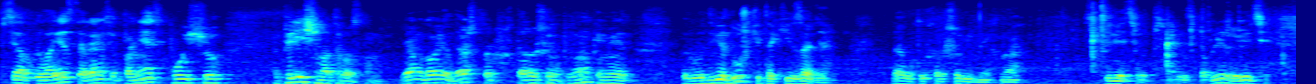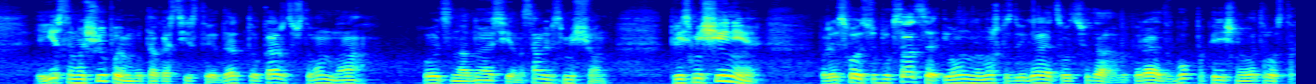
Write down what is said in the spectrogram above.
вся в голове стараемся понять по еще поперечным отросткам. Я вам говорил, да, что второй шейный позвонок имеет как бы, две душки такие сзади. Да, вот тут хорошо видно их на скелете, вот посмотрите поближе, видите. И если мы щупаем вот так остистые, да, то кажется, что он находится на одной оси. На самом деле смещен. При смещении происходит сублюксация, и он немножко сдвигается вот сюда, выпирает в бок поперечного отросток.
